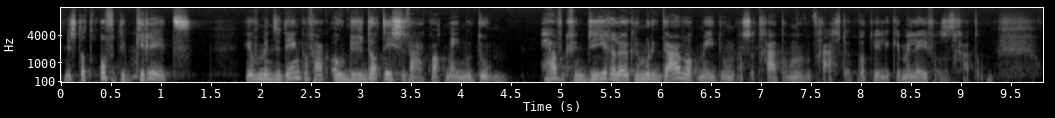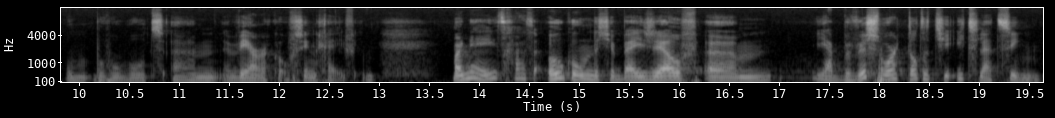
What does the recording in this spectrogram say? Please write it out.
Dus dat off the grid, heel veel mensen denken vaak, oh, dus dat is waar ik wat mee moet doen. Of ik vind dieren leuk, dan moet ik daar wat mee doen. Als het gaat om een vraagstuk, wat wil ik in mijn leven? Als het gaat om, om bijvoorbeeld um, werken of zingeving. Maar nee, het gaat er ook om dat je bij jezelf um, ja, bewust wordt dat het je iets laat zien.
